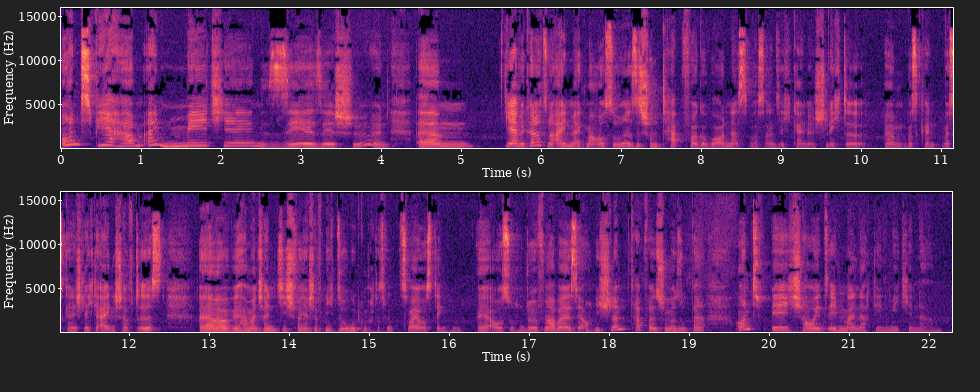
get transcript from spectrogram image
Und wir haben ein Mädchen. Sehr, sehr schön. Ähm, ja, wir können uns nur ein Merkmal aussuchen. Es ist schon tapfer geworden, das, was an sich keine schlechte, ähm, was, kein, was keine schlechte Eigenschaft ist. Äh, aber wir haben anscheinend die Schwangerschaft nicht so gut gemacht, dass wir uns zwei ausdenken, äh, aussuchen dürfen. Aber ist ja auch nicht schlimm. Tapfer ist schon mal super. Und ich schaue jetzt eben mal nach den Mädchennamen.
